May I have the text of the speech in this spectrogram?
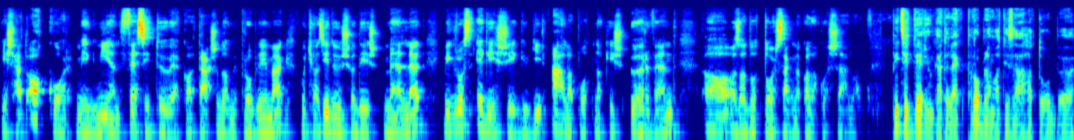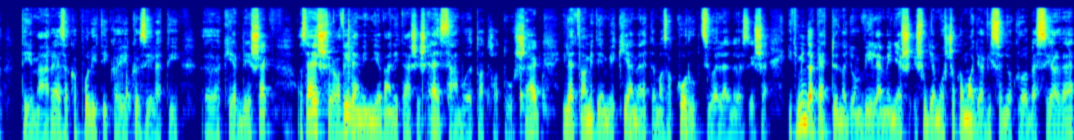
és hát akkor még milyen feszítőek a társadalmi problémák, hogyha az idősödés mellett még rossz egészségügyi állapotnak is örvend az adott országnak a lakossága. Picit térjünk át a legproblematizálhatóbb témára, ezek a politikai, közéleti kérdések. Az első a véleménynyilvánítás és elszámoltathatóság, illetve amit én még kiemeltem, az a korrupció ellenőrzése. Itt mind a kettő nagyon véleményes, és ugye most csak a magyar viszonyokról beszélve,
